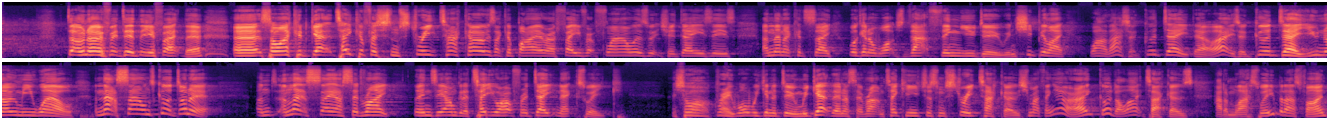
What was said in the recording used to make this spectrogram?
don't know if it did the effect there. Uh, so I could get, take her for some street tacos. I could buy her her favorite flowers, which are daisies. And then I could say, We're going to watch that thing you do. And she'd be like, Wow, that's a good date, Dale. That is a good day. You know me well. And that sounds good, doesn't it? And, and let's say I said, Right, Lindsay, I'm going to take you out for a date next week. And she Oh, great, what are we going to do? And we get there, and I said, Right, I'm taking you to some street tacos. She might think, All right, good, I like tacos. Had them last week, but that's fine.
